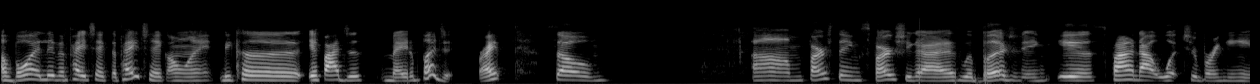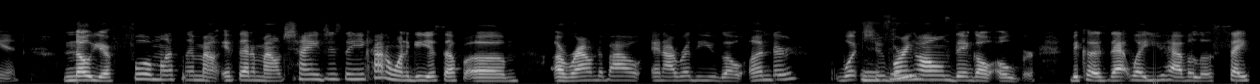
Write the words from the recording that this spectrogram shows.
avoid living paycheck to paycheck on because if I just made a budget, right? So, um, first things first, you guys, with budgeting is find out what you're bringing in. Know your full monthly amount. If that amount changes, then you kind of want to give yourself um a roundabout, and I rather you go under what mm-hmm. you bring home then go over because that way you have a little safe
